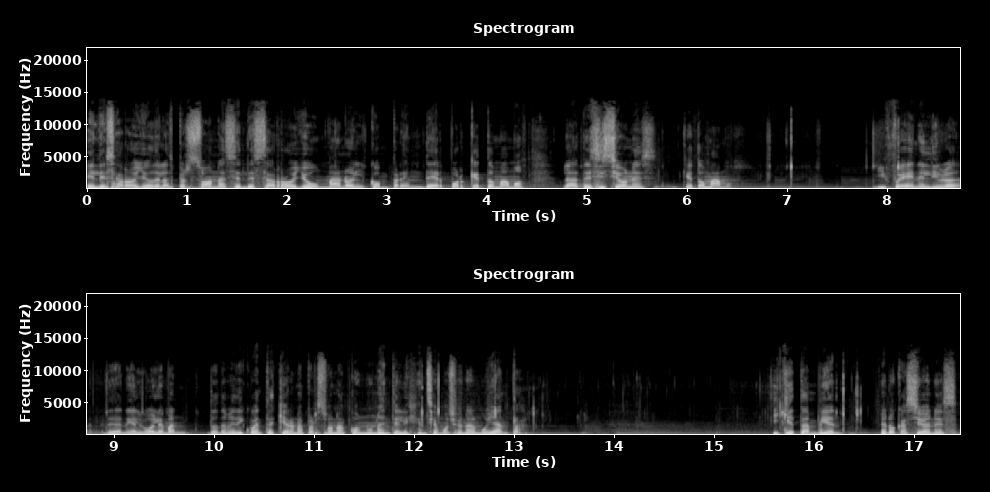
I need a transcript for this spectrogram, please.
el desarrollo de las personas, el desarrollo humano, el comprender por qué tomamos las decisiones que tomamos. Y fue en el libro de Daniel Goleman donde me di cuenta que era una persona con una inteligencia emocional muy alta. Y que también en ocasiones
